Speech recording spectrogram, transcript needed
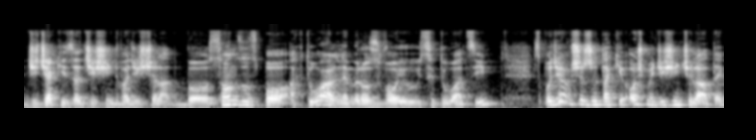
dzieciaki za 10-20 lat, bo sądząc po aktualnym rozwoju sytuacji, spodziewam się, że taki 8-10-latek,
